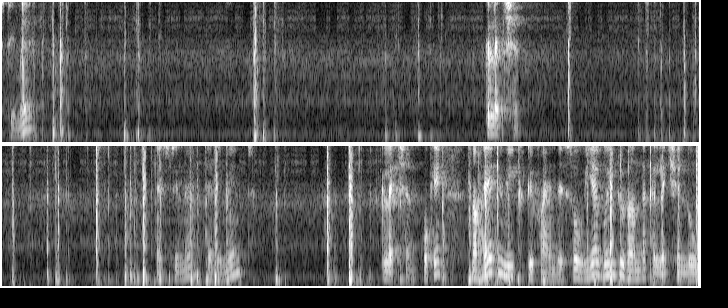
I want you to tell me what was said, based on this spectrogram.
html collection element collection okay? Now here you need to define this. So we are going to run the collection loop.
